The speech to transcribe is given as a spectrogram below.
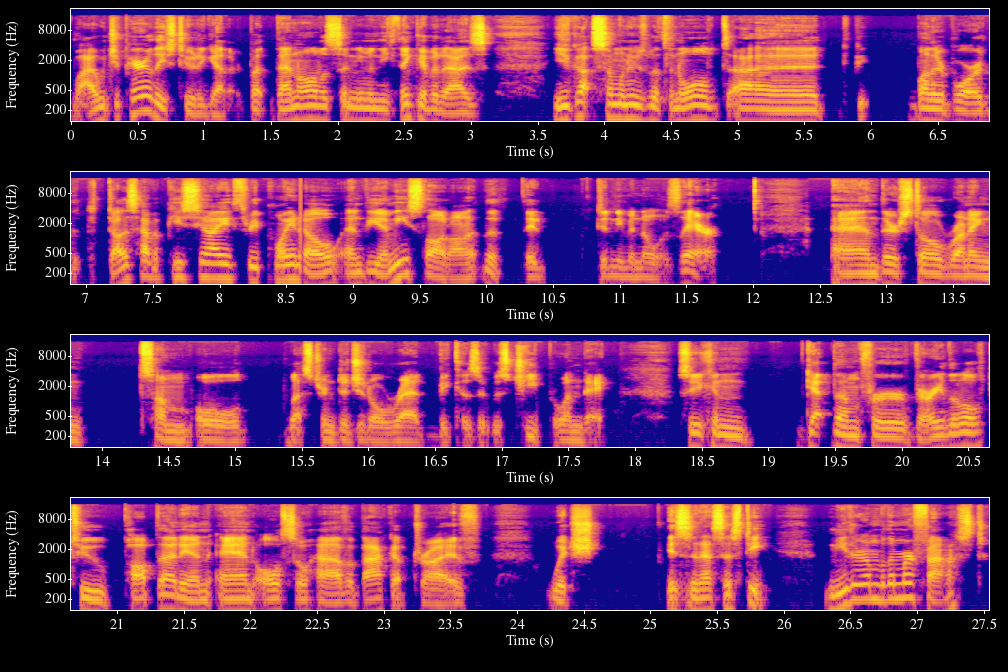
why would you pair these two together? But then all of a sudden, when you think of it as you've got someone who's with an old uh, motherboard that does have a PCI 3.0 NVMe slot on it that they didn't even know was there, and they're still running some old Western Digital Red because it was cheap one day. So you can get them for very little to pop that in and also have a backup drive, which is an SSD. Neither of them are fast.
